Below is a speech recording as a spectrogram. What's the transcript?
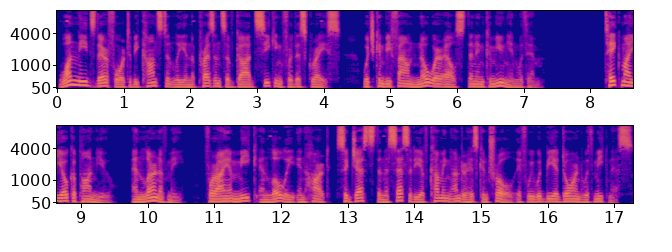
One needs therefore to be constantly in the presence of God seeking for this grace, which can be found nowhere else than in communion with Him. Take my yoke upon you, and learn of me, for I am meek and lowly in heart, suggests the necessity of coming under His control if we would be adorned with meekness.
